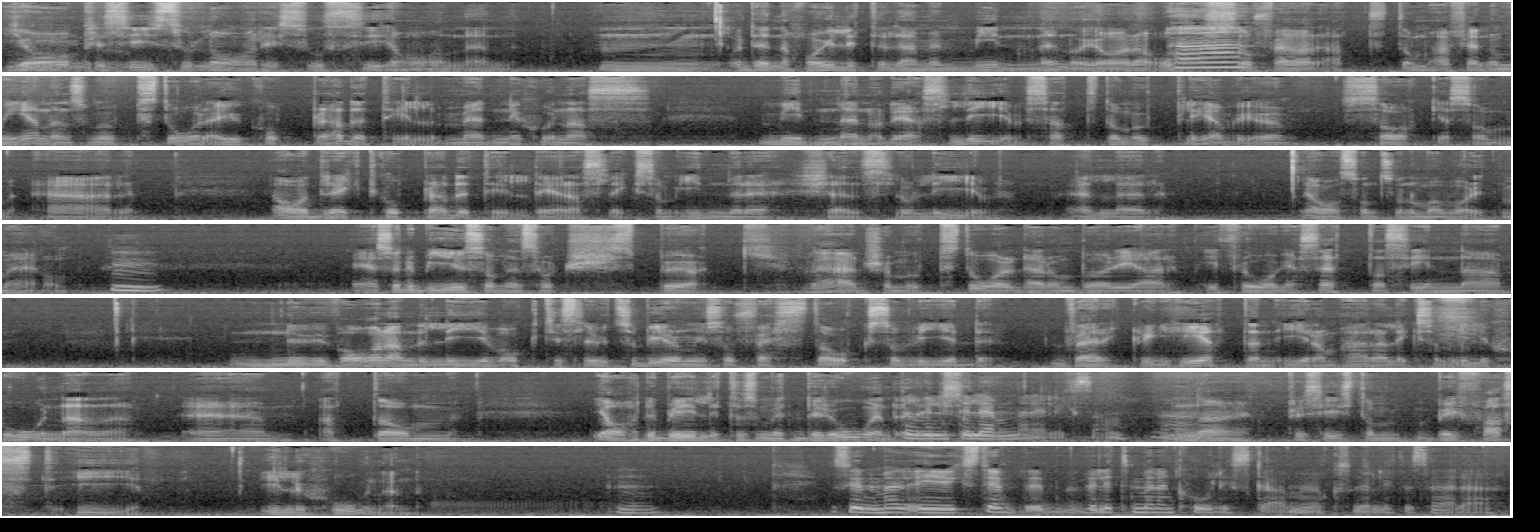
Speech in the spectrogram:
Ja, precis. Solaris-oceanen. Mm, och den har ju lite där med minnen att göra också Ja. för att de här fenomenen som uppstår är ju kopplade till människornas minnen och deras liv så att de upplever ju saker som är ja, direkt kopplade till deras liksom inre känsloliv eller ja, sånt som de har varit med om. Mm. Eh, Så det blir ju som en sorts spökvärld som uppstår där de börjar ifrågasätta sina nuvarande liv och till slut så blir de ju så fästa också vid verkligheten i de här liksom illusionerna. Eh, att de, ja det blir lite som ett beroende. De vill liksom. inte lämna det liksom. Ja. Nej, precis. De blir fast i illusionen. Mm. Så de här är ju extremt, väldigt melankoliska men också lite så här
